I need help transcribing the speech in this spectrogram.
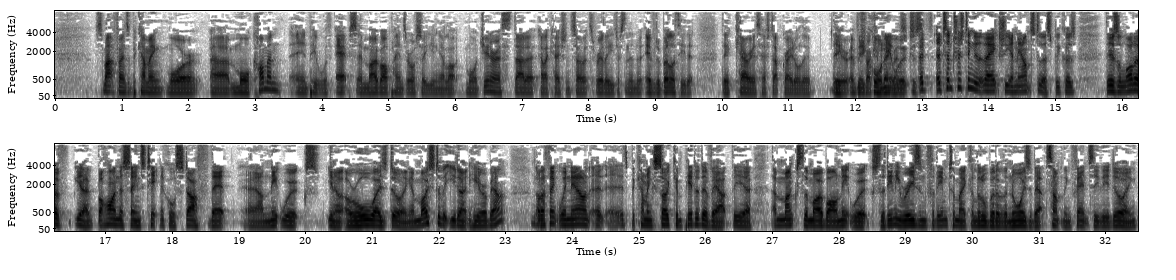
smartphones are becoming more uh, more common, and people with apps and mobile plans are also getting a lot more generous data allocation. So it's really just an inevitability that the carriers have to upgrade all their their, their core networks. It, it's interesting that they actually announced this because there's a lot of you know behind the scenes technical stuff that our networks you know are always doing, and most of it you don't hear about. But I think we're now, it's becoming so competitive out there amongst the mobile networks that any reason for them to make a little bit of a noise about something fancy they're doing,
